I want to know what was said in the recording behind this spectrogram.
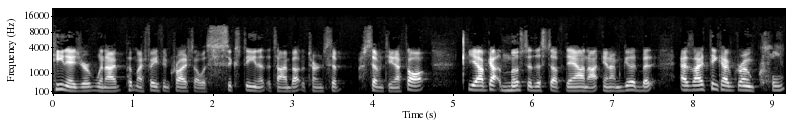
teenager, when I put my faith in Christ, I was 16 at the time, about to turn 17. I thought, yeah, I've got most of this stuff down and I'm good. But as I think I've grown cl-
